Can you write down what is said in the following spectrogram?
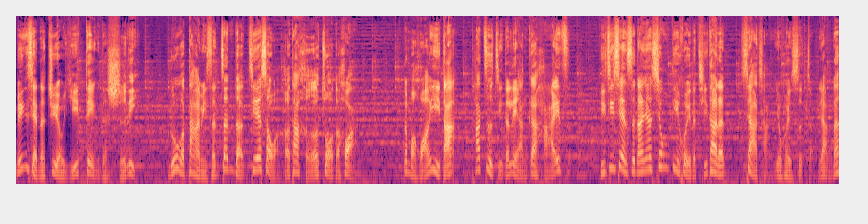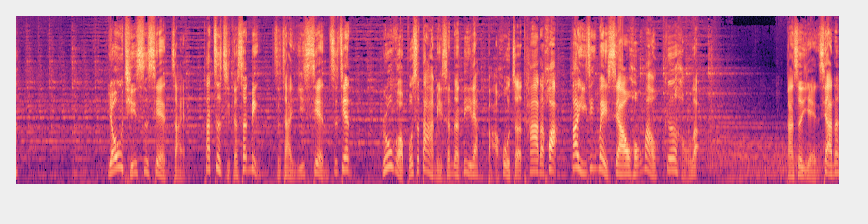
明显的具有一定的实力。如果大米神真的接受和他合作的话，那么黄义达他自己的两个孩子，以及现实南洋兄弟会的其他人下场又会是怎样呢？尤其是现在他自己的生命只在一线之间。如果不是大米神的力量保护着他的话，他已经被小红帽割喉了。但是眼下呢，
